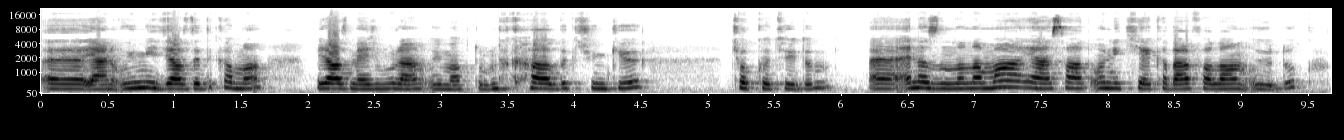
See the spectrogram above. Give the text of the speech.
e, yani uyumayacağız dedik ama biraz mecburen uyumak durumunda kaldık çünkü çok kötüydüm. Ee, en azından ama yani saat 12'ye kadar falan uyuduk.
